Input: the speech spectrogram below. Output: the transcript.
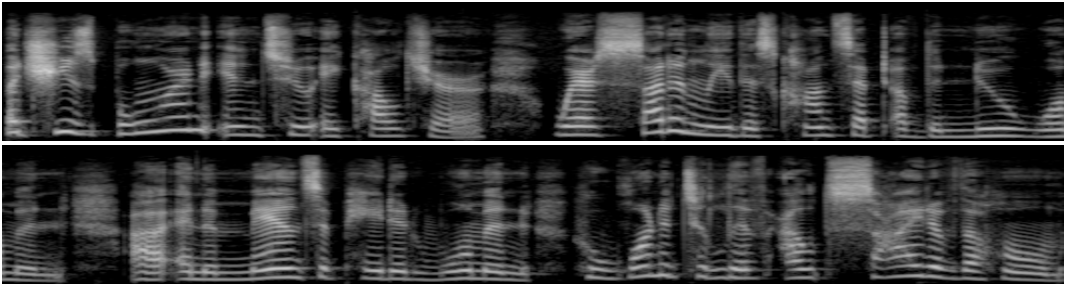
but she's born into a culture where suddenly this concept of the new woman, uh, an emancipated woman who wanted to live outside of the home,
